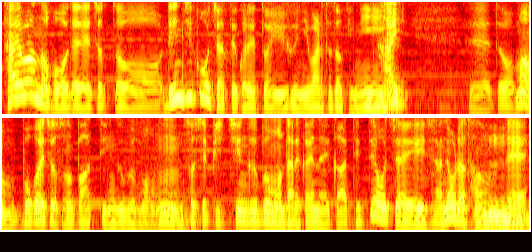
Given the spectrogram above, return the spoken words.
台湾の方でちょっと臨時コーチやってくれというふうに言われた時に、はいえっ、と、まあ、僕は一応そのバッティング部門、そしてピッチング部門誰かいないかって言って、落合英二さんに俺は頼んで、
